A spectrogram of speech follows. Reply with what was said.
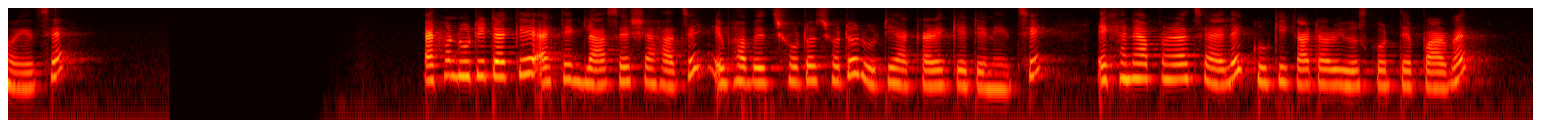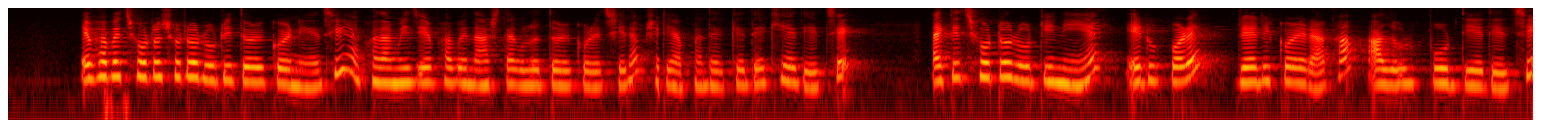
হয়েছে। এখন রুটিটাকে একটি গ্লাসের সাহায্যে এভাবে ছোট ছোট রুটি আকারে কেটে নিচ্ছি। এখানে আপনারা চাইলে কুকি কাটারও ইউজ করতে পারবেন। এভাবে ছোট ছোট রুটি তৈরি করে নিয়েছি। এখন আমি যেভাবে নাস্তাগুলো তৈরি করেছিলাম সেটি আপনাদেরকে দেখিয়ে দিচ্ছি। একটি ছোট রুটি নিয়ে এর উপরে রেডি করে রাখা আলুর পুর দিয়ে দিচ্ছি।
